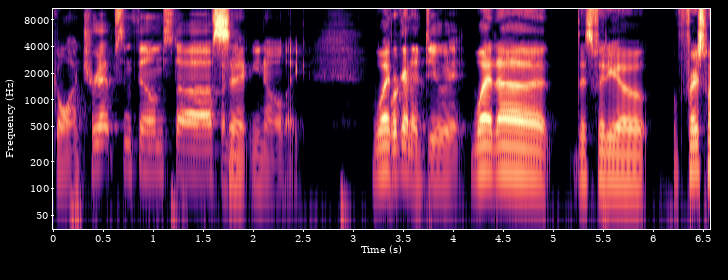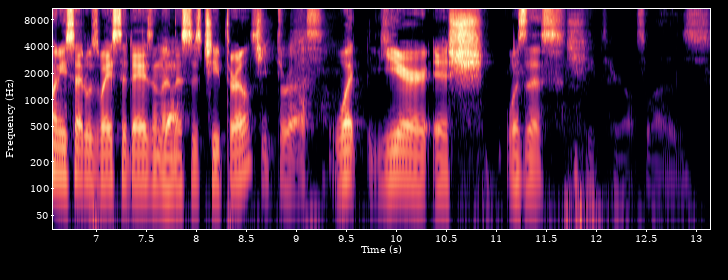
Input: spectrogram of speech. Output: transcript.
go on trips and film stuff, and Sick. you know like What we're gonna do it. what uh this video first one you said was wasted days and then this is cheap thrills? Cheap Thrills. What year ish was this? Cheap Thrills was,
